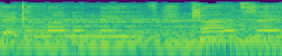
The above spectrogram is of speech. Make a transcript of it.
shaking underneath, trying to take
